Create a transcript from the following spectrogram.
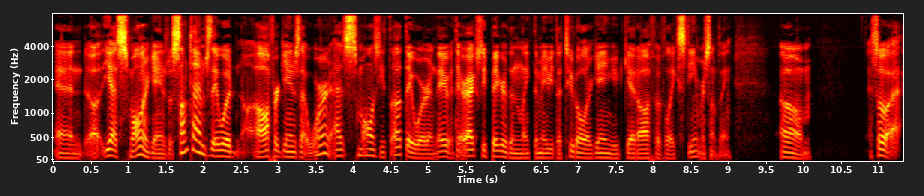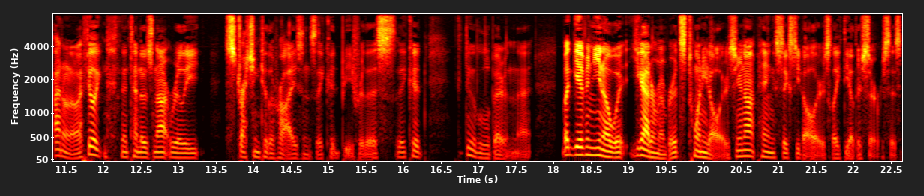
and uh, yeah, smaller games. But sometimes they would offer games that weren't as small as you thought they were, and they they're actually bigger than like the maybe the two dollar game you'd get off of like Steam or something. Um, so I, I don't know. I feel like Nintendo's not really stretching to the horizons they could be for this. They could could do a little better than that. But given, you know, what you got to remember it's $20. You're not paying $60 like the other services.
